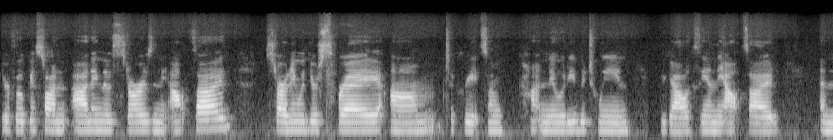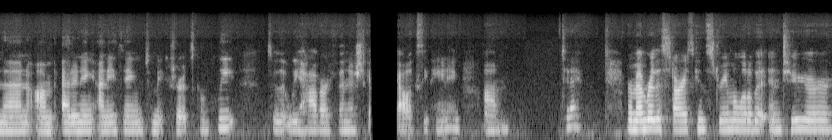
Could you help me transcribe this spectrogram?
you're focused on adding those stars in the outside, starting with your spray um, to create some continuity between your galaxy and the outside, and then um, editing anything to make sure it's complete so that we have our finished galaxy painting um, today. Remember, the stars can stream a little bit into your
